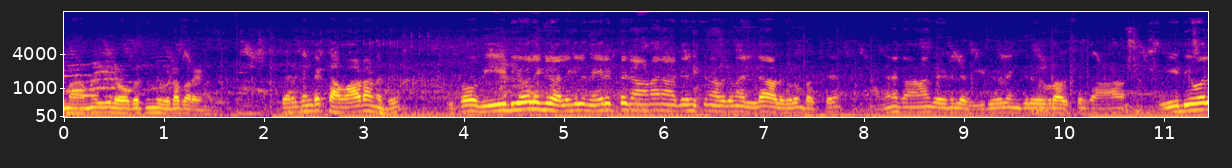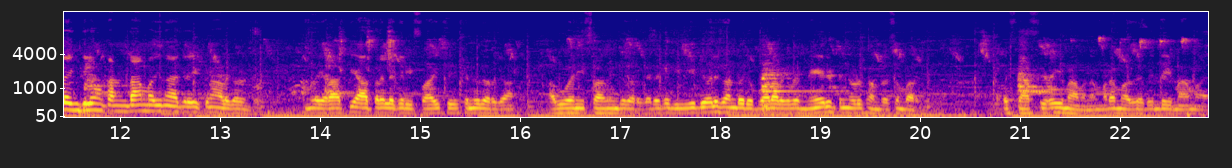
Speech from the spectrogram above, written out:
ഇമാമ ഈ ലോകത്തുനിന്ന് ഇവിടെ പറയുന്നത്. ദർഗന്റെ കവാടാണിത്. ഇപ്പോൾ വീഡിയോയിലെങ്കിലും അല്ലെങ്കിൽ നേരിട്ട് കാണാൻ ആഗ്രഹിക്കുന്ന നൽകുന്ന എല്ലാ ആളുകളും. പക്ഷേ അങ്ങനെ കാണാൻ കഴിയുന്നില്ല വീഡിയോയിലെങ്കിലും ഒരു പ്രാവശ്യം കാണാൻ വീഡിയോയിലെങ്കിലും കണ്ടാൽ മതി എന്ന് ആഗ്രഹിക്കുന്ന ആളുകളുണ്ട്. നമ്മൾ ഇറാഖി യാത്രയിലൊക്കെ റിഫായി ഷെയ്ഖിന്റെ ദർഗ അബു അനീഫാമിന്റെ ദർഗ ഇതൊക്കെ വീഡിയോയിൽ കണ്ട ഒരുപാട് ആളുകൾ നേരിട്ട് എന്നോട് സന്തോഷം പറഞ്ഞു. അപ്പോൾ ഷാഫി ഇമാമ നമ്മുടെ മധുബിന്റെ ഇമാമായ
